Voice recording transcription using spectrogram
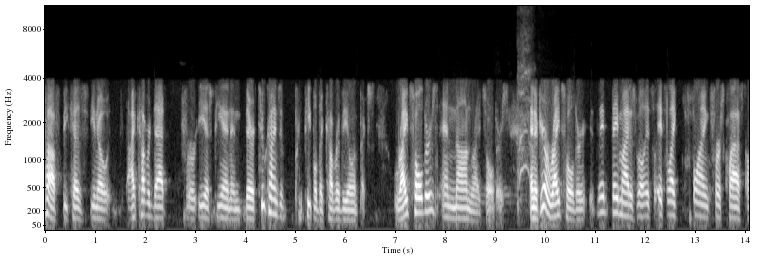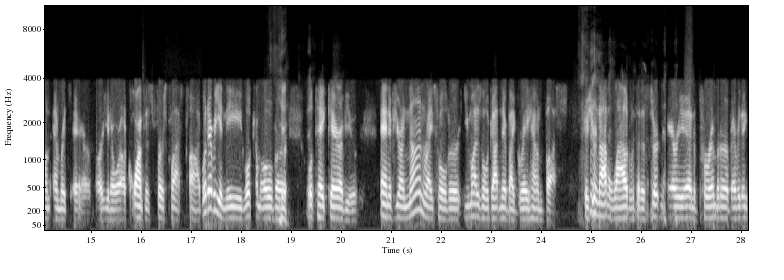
tough because you know I covered that for ESPN, and there are two kinds of people that cover the Olympics: rights holders and non-rights holders. And if you're a rights holder, they they might as well. It's it's like flying first class on Emirates Air, or you know, or a Qantas first class pod. Whatever you need, we'll come over. we'll take care of you. And if you're a non-rights holder, you might as well have gotten there by Greyhound bus because you're not allowed within a certain area and a perimeter of everything.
